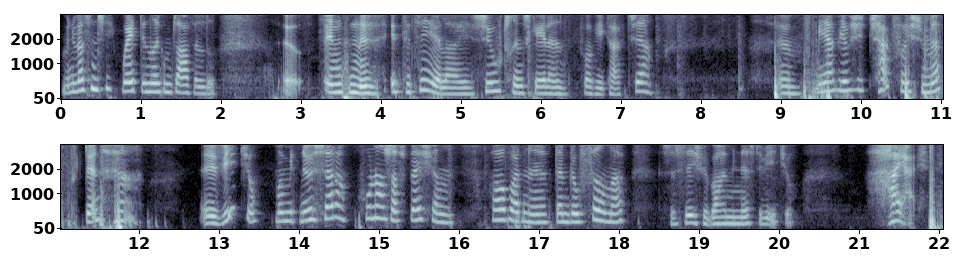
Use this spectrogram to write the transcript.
Men hvad synes I? Wait, det er nede i kommentarfeltet. Øh, enten øh, 1-10 eller øh, i 7 skalaen for at give karakter. Øh, men ja, jeg vil sige tak for at I så med på den her øh, video med mit nye setup. 100 sub special. Håber den, øh, den blev fed nok. Så ses vi bare i min næste video. Hej hej.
